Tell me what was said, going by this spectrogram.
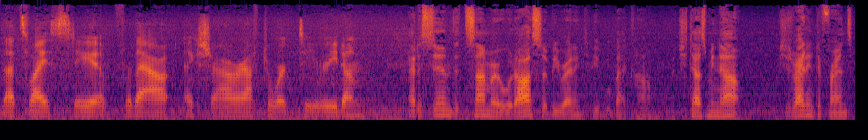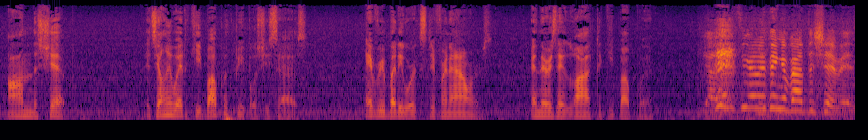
that's why I stay up for the out, extra hour after work to read them. I'd assumed that Summer would also be writing to people back home, but she tells me no. She's writing to friends on the ship. It's the only way to keep up with people, she says. Everybody works different hours, and there's a lot to keep up with. Yeah, that's the other thing about the ship is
